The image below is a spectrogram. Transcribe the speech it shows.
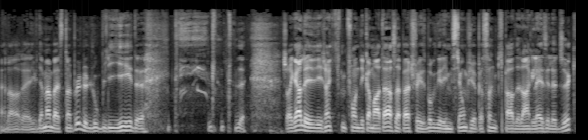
Alors, euh, évidemment, ben, c'est un peu de l'oublier de... Je regarde les, gens qui me font des commentaires sur la page Facebook de l'émission, puis il y a personne qui parle de L'Anglaise et le Duc.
